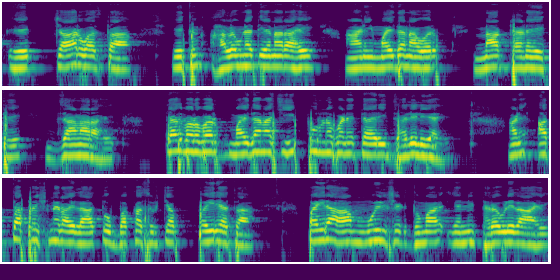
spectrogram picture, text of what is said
हे चार वाजता येथून हलवण्यात येणार आहे आणि मैदानावर नागठाणे येथे जाणार आहेत त्याचबरोबर मैदानाचीही पूर्णपणे तयारी झालेली आहे. आणि आत्ता प्रश्न राहिला तो बकासूरच्या पैऱ्याचा. पैरा हा मोईल शेठ धुमाळ यांनी ठरवलेला आहे.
